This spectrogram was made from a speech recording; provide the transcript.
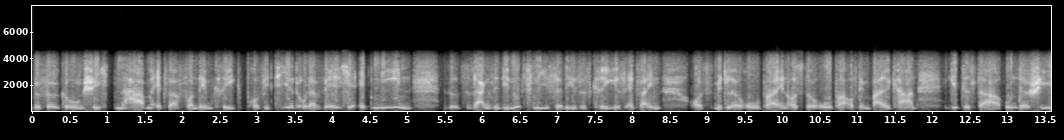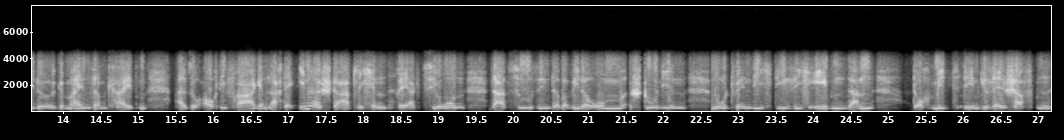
Bevölkerungsschichten haben etwa von dem Krieg profitiert oder welche Ethnien sozusagen sind die Nutznießer dieses Krieges, etwa in Ostmitteleuropa, in Osteuropa, auf dem Balkan. Gibt es da Unterschiede, Gemeinsamkeiten? Also auch die Frage nach der innerstaatlichen Reaktion. Dazu sind aber wiederum Studien notwendig, die sich eben dann doch mit den Gesellschaften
